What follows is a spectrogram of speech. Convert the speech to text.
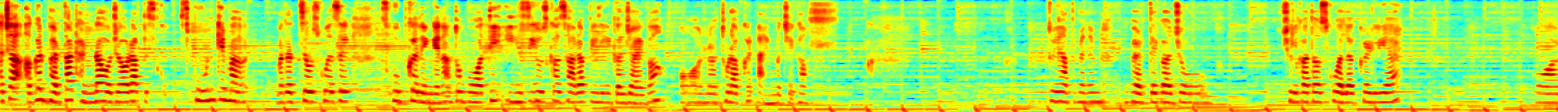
अच्छा अगर भरता ठंडा हो जाए और आप इसको स्पून की मदद से उसको ऐसे स्कूप करेंगे ना तो बहुत ही इजी उसका सारा पील निकल जाएगा और थोड़ा आपका टाइम बचेगा। तो यहाँ पे मैंने भरते का जो छिलका था उसको अलग कर लिया है। और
